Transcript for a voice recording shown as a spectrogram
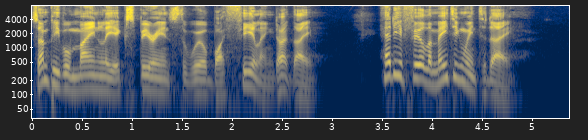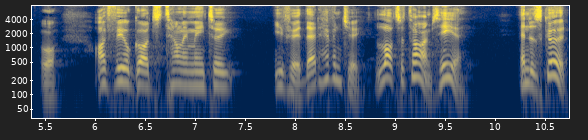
Some people mainly experience the world by feeling, don't they? How do you feel the meeting went today? Or, I feel God's telling me to You've heard that, haven't you? Lots of times here. And it's good,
